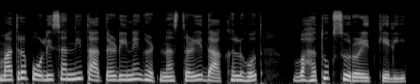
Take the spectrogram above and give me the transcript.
मात्र पोलिसांनी तातडीने घटनास्थळी दाखल होत वाहतूक सुरळीत केली.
